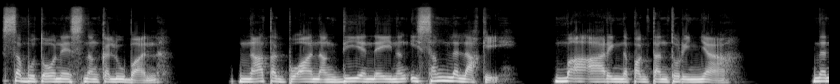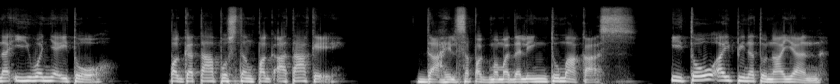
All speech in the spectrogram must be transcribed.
sa butones ng kaluban natagpuan ang DNA ng isang lalaki. Maaaring napagtanto rin niya na naiwan niya ito pagkatapos ng pag-atake dahil sa pagmamadaling tumakas. Ito ay pinatunayan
